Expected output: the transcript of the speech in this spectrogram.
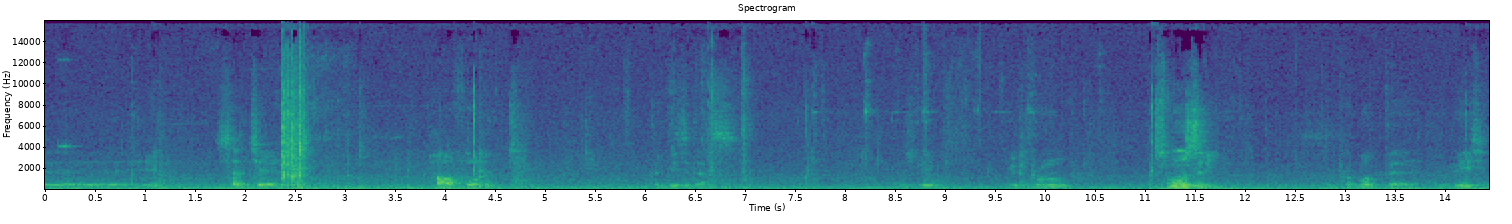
uh, such a powerful to visit us has been improved smoothly promote the relation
